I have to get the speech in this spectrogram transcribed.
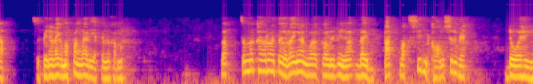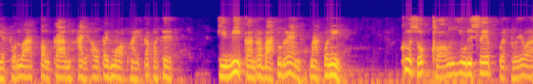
ครับจะเป็นอะไรก็มาฟังรายละเอียดกันนะครับเนาะ ครับสำนักข่าวรอยเตอร์รายงานว่าเกาหลีเหนือได้ปัดวัคซีนของซิริแวคโดยให้เหตุผลว่าต้องการให้เอาไปมอบให้กับประเทศ ที่มีการระบาดรุนแรงมากกว่านี้คู่ศกของยูนิเซฟเปิดเผยว่า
